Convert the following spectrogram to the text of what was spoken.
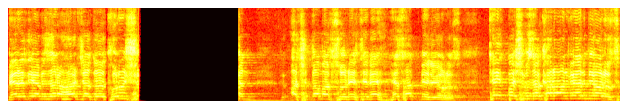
belediyemizin harcadığı kuruş açıklamak suretiyle hesap veriyoruz. Tek başımıza karar vermiyoruz.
